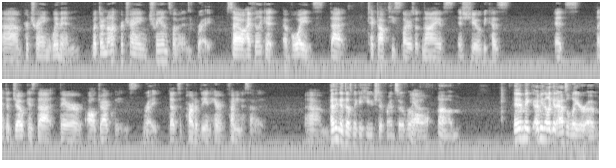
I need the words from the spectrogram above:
um, portraying women, but they're not portraying trans women. right So I feel like it avoids that ticked off T slurs with knives issue because it's like the joke is that they're all drag queens. Right. That's a part of the inherent funniness of it. Um, I think that does make a huge difference overall. Um, and it make I mean like it adds a layer of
